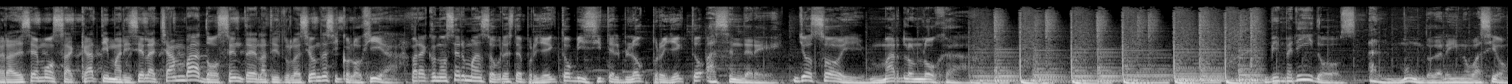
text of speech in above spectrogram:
Agradecemos a Katy Marisela Chamba, docente de la titulación de Psicología. Para conocer más sobre este proyecto, visite el blog Proyecto Ascenderé. Yo soy Marlon Loja. Bienvenidos al mundo de la innovación.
